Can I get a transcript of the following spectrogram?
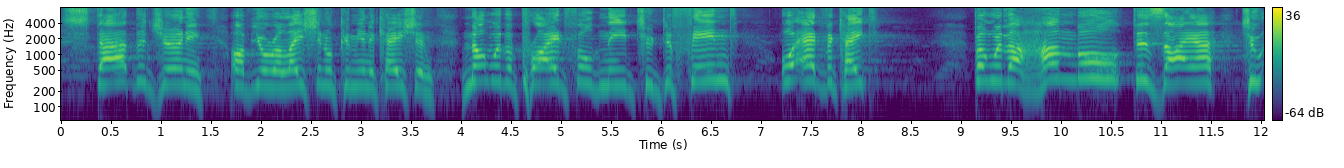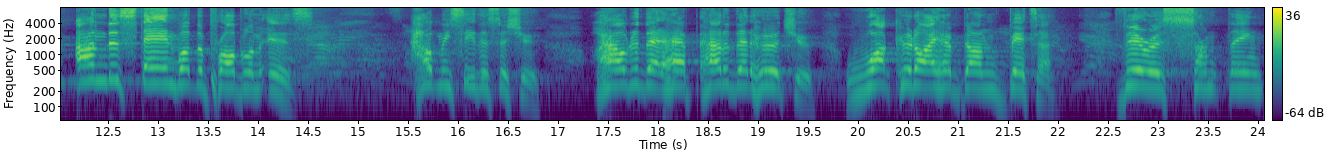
Start the journey of your relational communication not with a prideful need to defend or advocate but with a humble desire to understand what the problem is. Help me see this issue. How did that happen? How did that hurt you? What could I have done better? There is something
